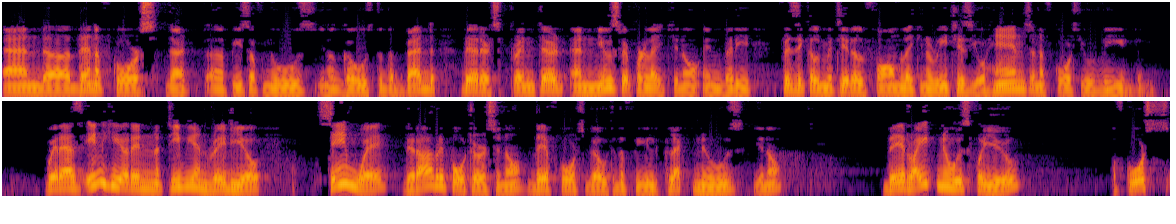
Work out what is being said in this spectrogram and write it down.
and uh, then of course that piece of news, you know, goes to the bed, there it's printed and newspaper-like, you know, in very physical material form like you know reaches your hands and of course you read them. Whereas in here in TV and radio, same way there are reporters you know they of course go to the field collect news you know. They write news for you of course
